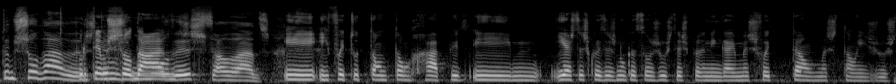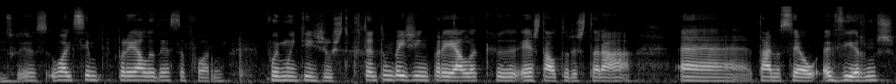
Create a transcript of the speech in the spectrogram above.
Temos saudades. Porque temos montes saudades. de saudades. e, e foi tudo tão, tão rápido e, e estas coisas nunca são justas para ninguém, mas foi tão, mas tão injusto. Eu olho sempre para ela dessa forma. Foi muito injusto. Portanto, um beijinho para ela que a esta altura estará ah, está no céu a ver-nos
